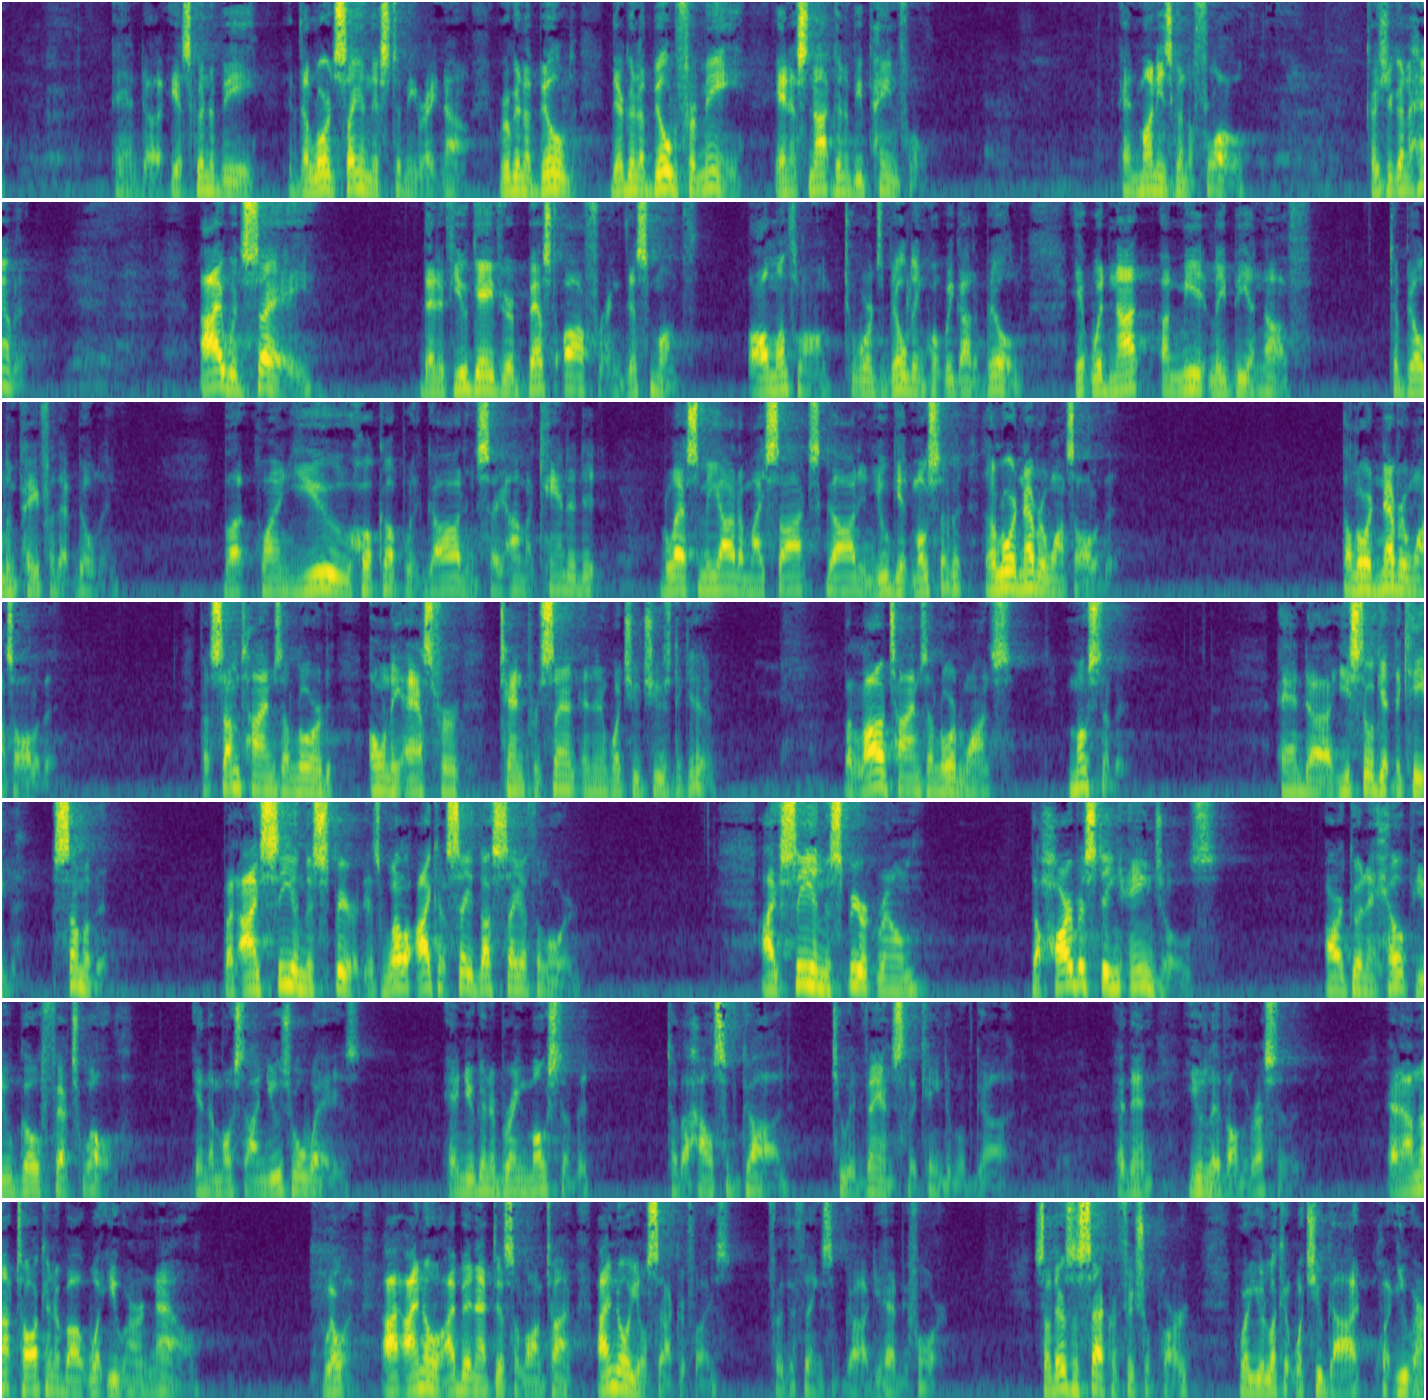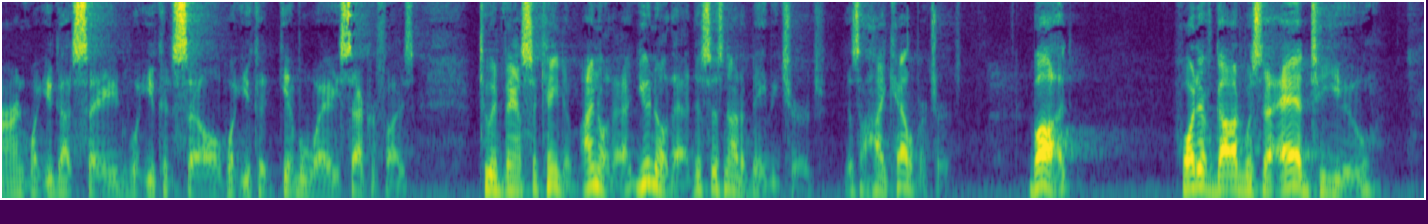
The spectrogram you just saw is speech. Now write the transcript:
And uh, it's going to be, the Lord's saying this to me right now. We're going to build, they're going to build for me, and it's not going to be painful. And money's going to flow because you're going to have it. I would say that if you gave your best offering this month, all month long, towards building what we got to build, it would not immediately be enough to build and pay for that building. But when you hook up with God and say, I'm a candidate, bless me out of my socks, God, and you'll get most of it, the Lord never wants all of it. The Lord never wants all of it. But sometimes the Lord only asks for 10% and then what you choose to give. But a lot of times the Lord wants most of it. And uh, you still get to keep some of it. But I see in the Spirit, as well, I could say, Thus saith the Lord. I see in the spirit realm the harvesting angels are going to help you go fetch wealth in the most unusual ways, and you're going to bring most of it to the house of God to advance the kingdom of God. And then you live on the rest of it. And I'm not talking about what you earn now. Well, I, I know I've been at this a long time. I know you'll sacrifice for the things of God you had before. So there's a sacrificial part where you look at what you got, what you earned, what you got saved, what you could sell, what you could give away, sacrifice to advance the kingdom. I know that. You know that. This is not a baby church, it's a high caliber church. But what if God was to add to you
